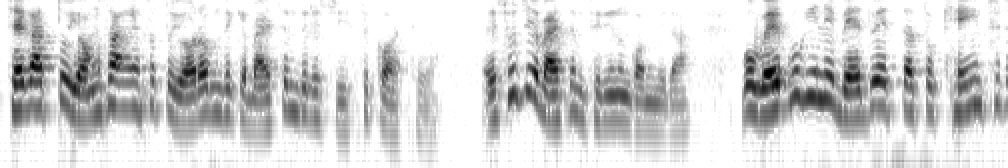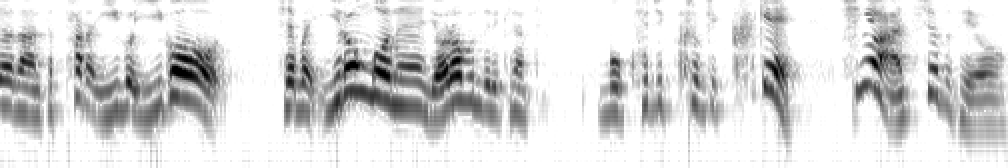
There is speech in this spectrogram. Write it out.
제가 또 영상에서 또 여러분들께 말씀드릴 수 있을 것 같아요. 예, 솔직히 말씀드리는 겁니다. 뭐 외국인이 매도했다 또 개인 투자자한테 팔아 이거 이거 제발 이런 거는 여러분들이 그냥 뭐 굳이 그렇게 크게 신경 안 쓰셔도 돼요.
